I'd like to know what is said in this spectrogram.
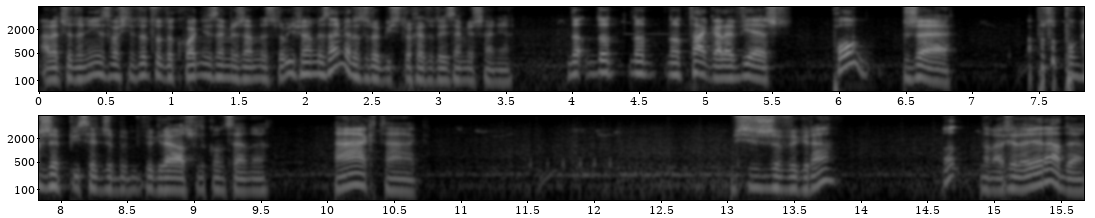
Ale czy to nie jest właśnie to, co dokładnie zamierzamy zrobić? Mamy zamiar zrobić trochę tutaj zamieszania. No, no, no, no tak, ale wiesz, po grze. A po co po grze pisać, żeby wygrała wszelką cenę? Tak, tak. Myślisz, że wygra? No, na razie daje radę.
